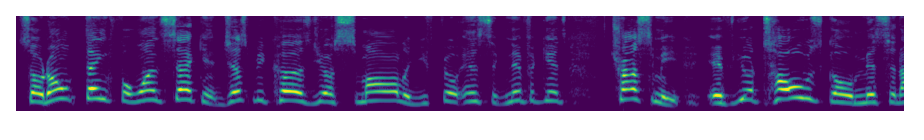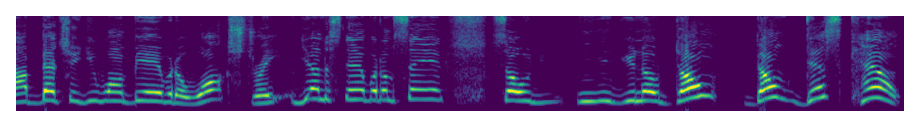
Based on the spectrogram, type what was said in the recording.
so don't think for one second just because you're small or you feel insignificant. Trust me, if your toes go missing, I bet you you won't be able to walk straight. You understand what I'm saying? So you know, don't don't discount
